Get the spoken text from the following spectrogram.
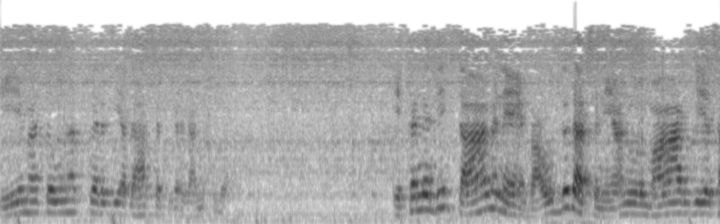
ඒ මත උනත් වැඩි අදහස් ඇති කරගන්න පුළුවන්. එතනදී තාම නෑ බෞද්ධ දර්ශනය අනුව මාර්ගය සහ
